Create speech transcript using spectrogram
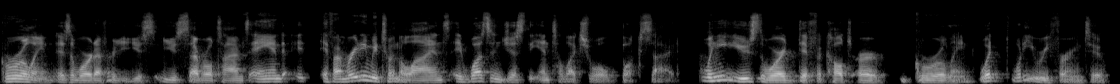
Grueling is a word I've heard you use, use several times. And it, if I'm reading between the lines, it wasn't just the intellectual book side. When you use the word difficult or grueling, what, what are you referring to?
